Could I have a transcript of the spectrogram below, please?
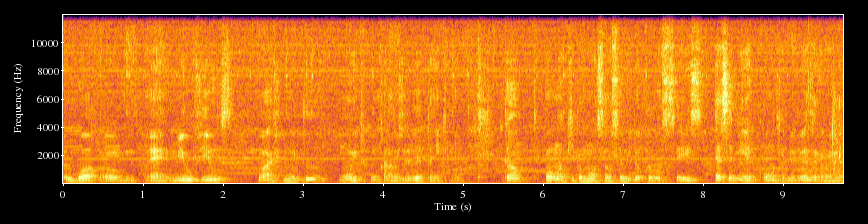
eu gosto. É, mil views eu acho muito, muito com o canal de DV Tank, né? Então, vamos aqui para mostrar o servidor para vocês. Essa é minha conta, beleza, galera?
